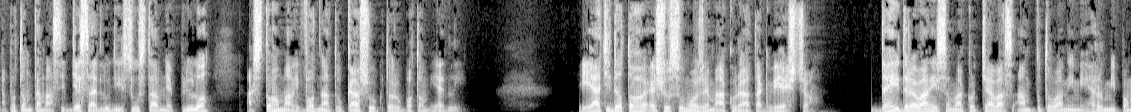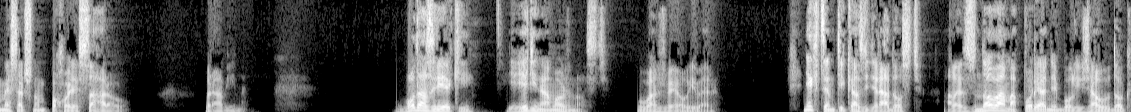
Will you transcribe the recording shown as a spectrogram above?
a potom tam asi 10 ľudí sústavne pľulo, až z toho mali vodnatú kašu, ktorú potom jedli. Ja ti do toho ešusu môžem akurát tak vieš čo, Dehydrovaný som ako ťava s amputovanými hrmi po mesačnom pochode s Saharou. Vravím. Voda z rieky je jediná možnosť, uvažuje Oliver. Nechcem ti kaziť radosť, ale znova ma poriadne boli žalúdok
